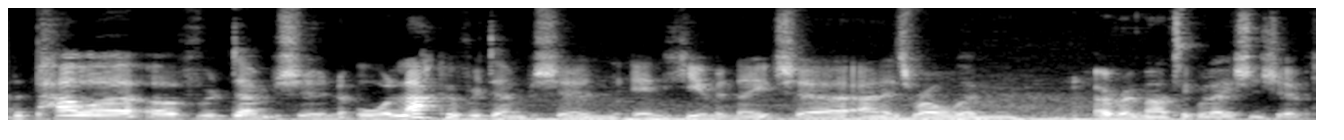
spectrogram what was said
the power of redemption or lack of redemption in human nature and its role in a romantic relationship,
